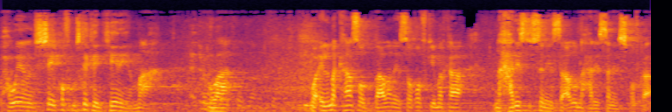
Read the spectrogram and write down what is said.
waxa weyaan shay qofku iska keenkeenaya ma aha. Waa waa ilmo kaa soo daadanayso qofkii markaa naxariis tusinaysa aad u qofka.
